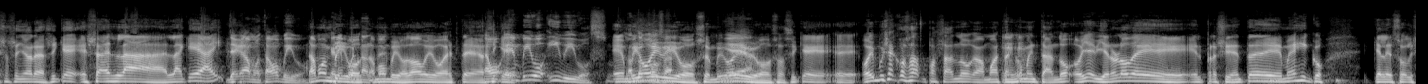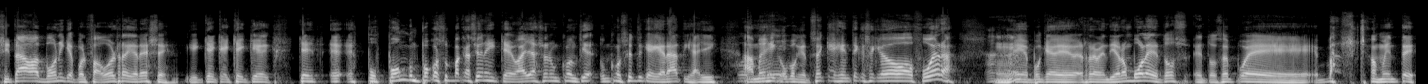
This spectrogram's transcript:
esa, señores. Así que esa es la, la que hay. Llegamos, estamos vivos. Estamos en es vivo, importante. estamos en vivo, estamos en vivo. Este, así Estamos que, en vivo y vivos. En vivo y cosas. vivos, en vivo Yeah. y vivos. Así que eh, hoy hay muchas cosas pasando que vamos a estar comentando. Oye, ¿vieron lo de el presidente de México que le solicita a Bad Bunny que por favor regrese y que, que, que, que, que, eh, eh, posponga un poco sus vacaciones y que vaya a hacer un, un concierto y que gratis allí ¿Por a? México? Porque sabes que hay gente que se quedó afuera eh, porque revendieron boletos. Entonces, pues, básicamente,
